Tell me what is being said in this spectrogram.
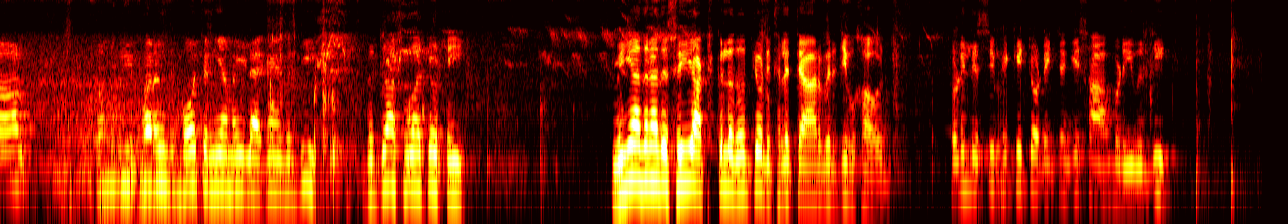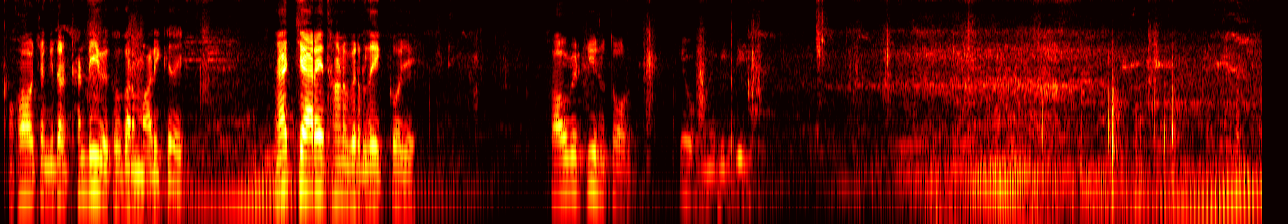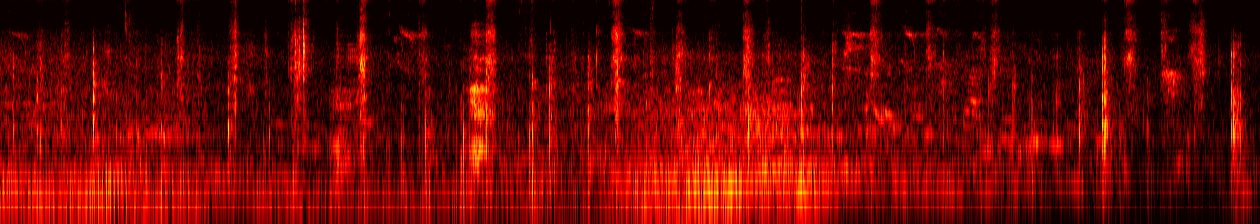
ਨਾਲ ਵੀ ਫਾਰਮ ਦੀ ਬਹੁਤ ਚੰਗੀਆਂ ਮਈ ਲੈ ਕੇ ਆਏ ਵੀਰ ਜੀ। ਦੂਜਾ ਸੂਆ ਝੋਟੀ। 20 ਦਿਨਾਂ ਦੇ ਸਹੀ 8 ਕਿਲੋ ਦੁੱਧ ਝੋਟੀ ਥਲੇ ਤਿਆਰ ਵੀਰ ਜੀ, ਵਿਖਾਓ ਇਹਨੂੰ। ਥੋੜੀ ਲਿੱਸੀ ਫਿੱਕੀ, ਝੋਟੀ ਚੰਗੀ, ਸਾਫ਼ ਬੜੀ ਵੀਰ ਜੀ। ਵਿਖਾਓ ਚੰਗੀ ਤਰ੍ਹਾਂ, ਠੰਡੀ ਵੇਖੋ ਗਰਮ ਵਾਲੀ ਕਿਤੇ। ਐ ਚਾਰੇ ਥਣ ਵਿਰਲੇ ਇੱਕੋ ਜੇ ਖਾਓ ਵੀਰ ਜੀ ਨੂੰ ਤੋੜ ਲਿਓ ਖਾਣੇ ਵੀਰ ਜੀ।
